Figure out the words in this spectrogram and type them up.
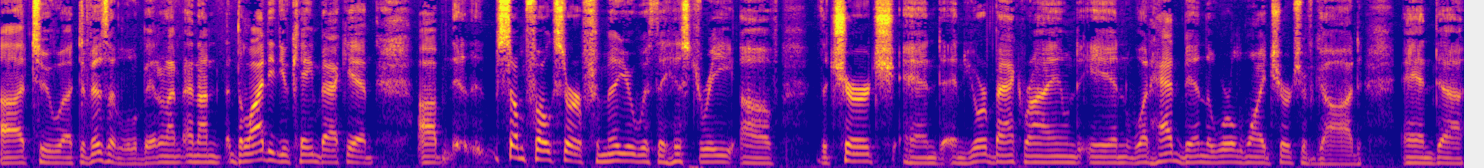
uh, to uh, to visit a little bit. And I'm and I'm delighted you came back in. Um, some folks are familiar with the history of the church and and your background in what had been the worldwide Church of God, and uh,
